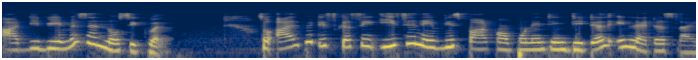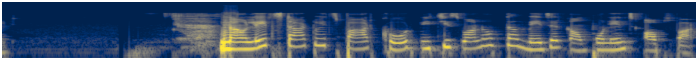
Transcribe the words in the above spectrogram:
RDBMS and NoSQL. So I'll be discussing each and every Spark component in detail in later slide. Now let's start with Spark Core which is one of the major components of Spark.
